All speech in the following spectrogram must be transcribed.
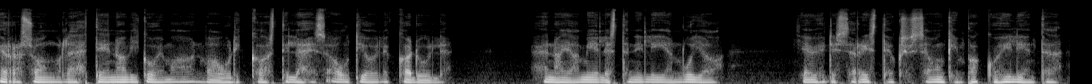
Herra Song lähtee navigoimaan vauhdikkaasti lähes autioille kaduille. Hän ajaa mielestäni liian lujaa ja yhdessä risteyksessä onkin pakko hiljentää –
